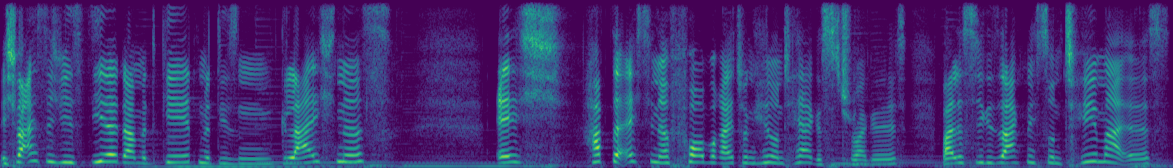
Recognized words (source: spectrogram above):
ich weiß nicht, wie es dir damit geht, mit diesem Gleichnis. Ich habe da echt in der Vorbereitung hin und her gestruggelt, weil es, wie gesagt, nicht so ein Thema ist,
